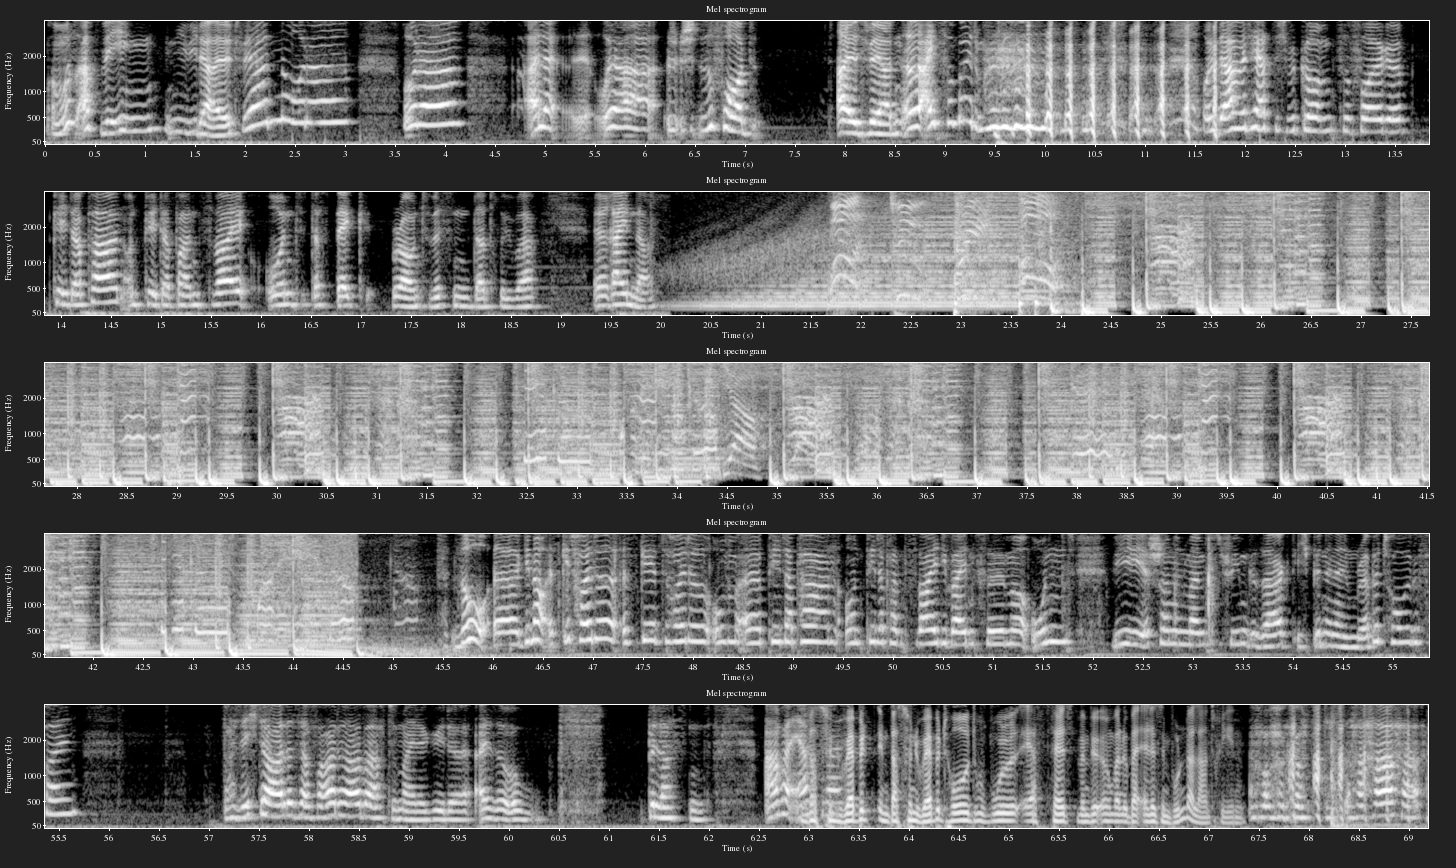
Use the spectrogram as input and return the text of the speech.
Man muss abwägen, nie wieder alt werden oder oder alle oder sofort alt werden. Äh, eins von beidem. und damit herzlich willkommen zur Folge Peter Pan und Peter Pan 2 und das Background-Wissen darüber. Äh, rein da. One, two, So, äh, genau, es geht heute, es geht heute um äh, Peter Pan und Peter Pan 2, die beiden Filme und wie schon in meinem Stream gesagt, ich bin in einen Rabbit Hole gefallen. Was ich da alles erfahren habe, ach du meine Güte, also pff, belastend. Aber erst. Was, für ein Rabbit, in was für ein Rabbit Hole du wohl erst fällst, wenn wir irgendwann über Alice im Wunderland reden. Oh Gott, das.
